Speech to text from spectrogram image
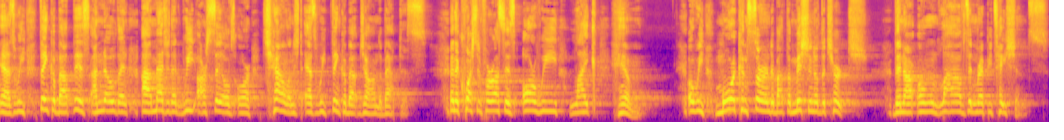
Now, as we think about this, I know that I imagine that we ourselves are challenged as we think about John the Baptist. And the question for us is are we like him? Are we more concerned about the mission of the church than our own lives and reputations?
